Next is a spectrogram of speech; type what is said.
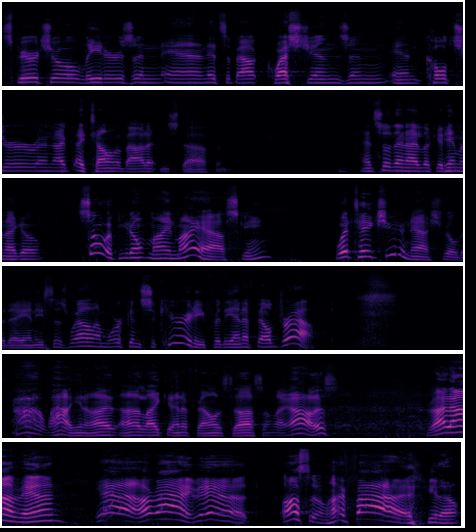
spiritual leaders, and, and it's about questions and, and culture, and I, I tell them about it and stuff. And, and so then I look at him and I go, So, if you don't mind my asking, what takes you to Nashville today? And he says, Well, I'm working security for the NFL draft oh, wow, you know, I, I like NFL and stuff. So I'm like, oh, this, right on, man. Yeah, all right, man. Awesome. High five, you know.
